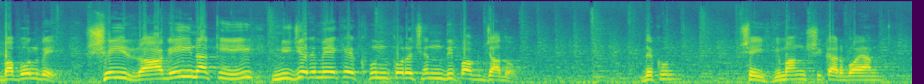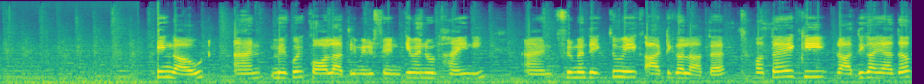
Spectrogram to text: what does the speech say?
বা বলবে সেই রাগেই নাকি নিজের মেয়েকে খুন করেছেন দীপক যাদব দেখুন সেই হিমাংশিকার বয়ান वर्किंग आउट एंड मेरे को एक कॉल आती है मेरी फ्रेंड की मैंने उठाई नहीं एंड फिर मैं देखती हूँ एक आर्टिकल आता है होता है कि Radhika Yadav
